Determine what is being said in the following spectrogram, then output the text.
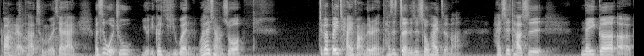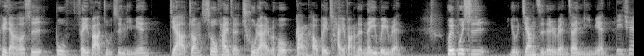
帮了他存活下来。可是我就有一个疑问，我在想说。这个被采访的人，他是真的是受害者吗？还是他是那个呃，可以讲说是不非法组织里面假装受害者出来，然后刚好被采访的那一位人，会不会是有这样子的人在里面？的确，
